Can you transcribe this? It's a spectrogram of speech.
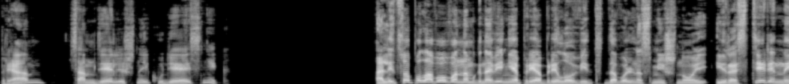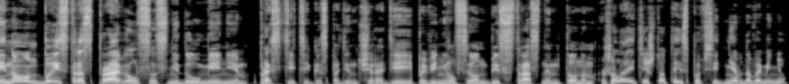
«Прям самделишный кудесник!» А лицо полового на мгновение приобрело вид довольно смешной и растерянный, но он быстро справился с недоумением. «Простите, господин чародей», — повинился он бесстрастным тоном, — «желаете что-то из повседневного меню?»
